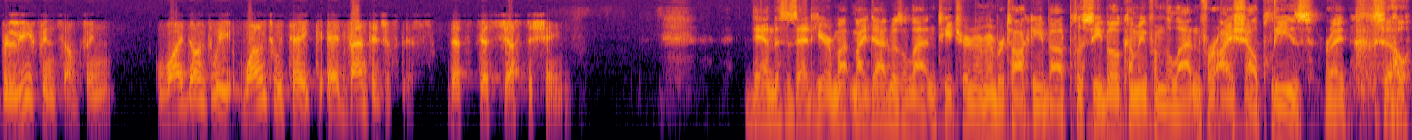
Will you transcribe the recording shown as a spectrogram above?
belief in something. Why don't we, why don't we take advantage of this? That's, that's just a shame. Dan, this is Ed here. My, my, dad was a Latin teacher, and I remember talking about placebo coming from the Latin for "I shall please." Right, so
